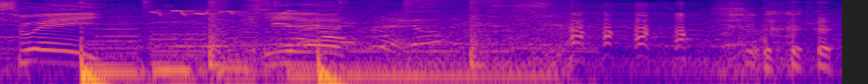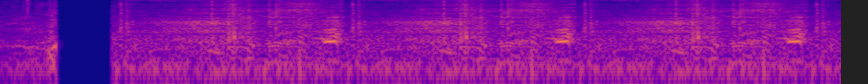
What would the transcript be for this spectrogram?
Suite. Yeah.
